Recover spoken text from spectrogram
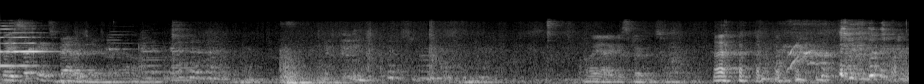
They say it's better there. Oh yeah, I can start this one.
